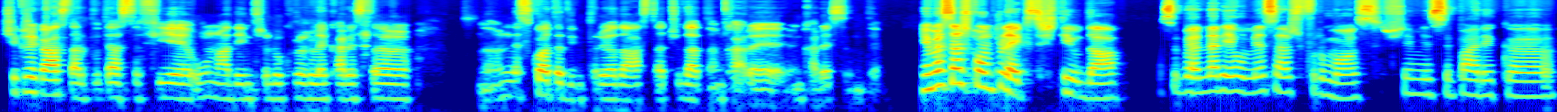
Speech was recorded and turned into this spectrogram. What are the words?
Și cred că asta ar putea să fie una dintre lucrurile care să ne scoată din perioada asta ciudată în care, în care suntem. E un mesaj complex, știu, da. Super, dar e un mesaj frumos și mi se pare că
